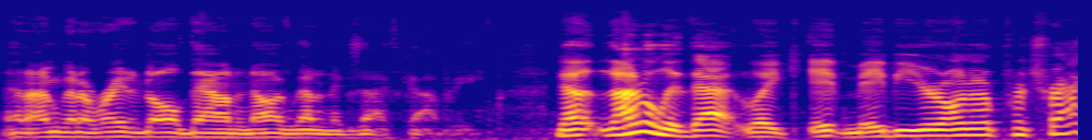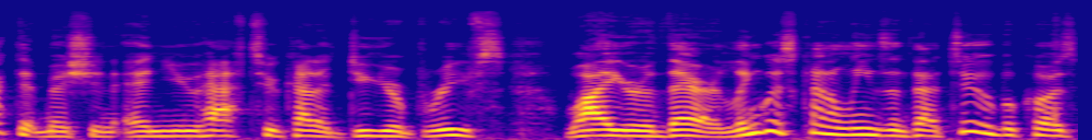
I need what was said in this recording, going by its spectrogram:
and I'm going to write it all down. And now I've got an exact copy. Now, not only that, like it maybe you're on a protracted mission and you have to kind of do your briefs while you're there. Linguist kind of leans into that too because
